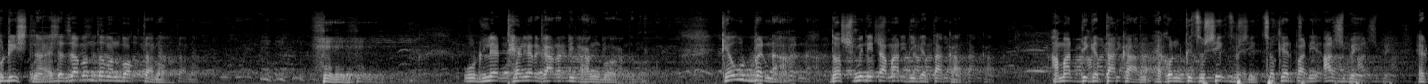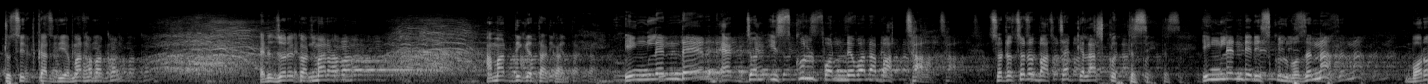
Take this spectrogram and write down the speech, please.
উঠিস না, এটা যেমন তেমন বক্তা না। উঠলে ঠ্যাঙের গাড়াটি ভাঙবো। কেউ উঠবেন না, দশ মিনিট আমার দিকে তাকান। আমার দিকে তাকান, এখন কিছু শিখবেন, চোখের পানি আসবে। একটু চিৎকার দিয়ে মার হাবা কর। একটু জোরে কর মার হাবা আমার দিকে তাকান। ইংল্যান্ডের একজন স্কুল পণ্যওয়ালা বাচ্চা, ছোট ছোট বাচ্চা ক্লাস করতেছে। ইংল্যান্ডের স্কুল বোঝেন না? বড়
